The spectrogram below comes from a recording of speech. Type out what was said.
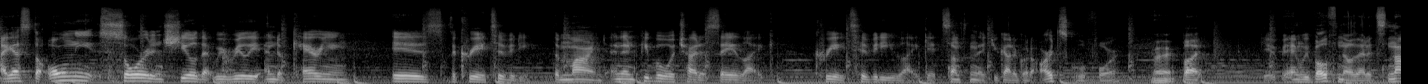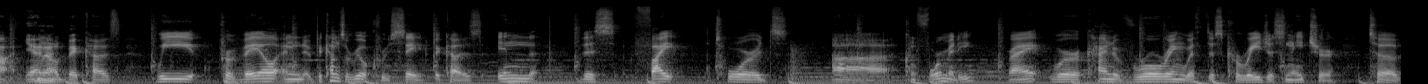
I guess the only sword and shield that we really end up carrying is the creativity, the mind. And then people would try to say like creativity, like it's something that you got to go to art school for, Right. but and we both know that it's not, you know, because we prevail and it becomes a real crusade because in this fight towards uh, conformity, right? We're kind of roaring with this courageous nature to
